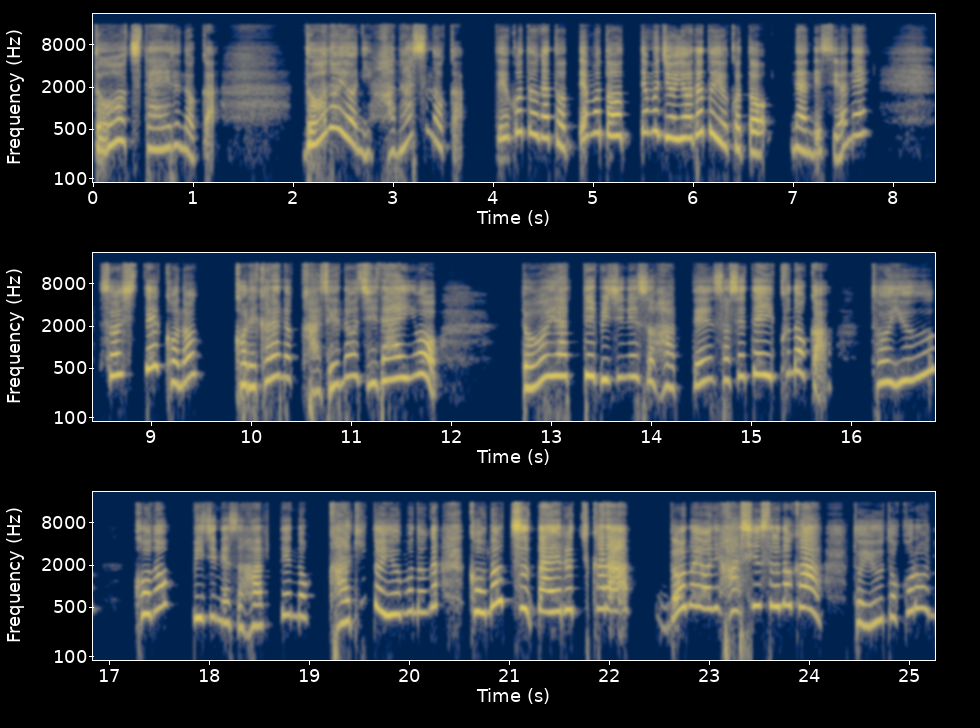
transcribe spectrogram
どう伝えるのか、どのように話すのかということがとってもとっても重要だということなんですよね。そしてこのこれからの風の時代をどうやってビジネス発展させていくのか？という、このビジネス発展の鍵というものが、この伝える力、どのように発信するのか？というところに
